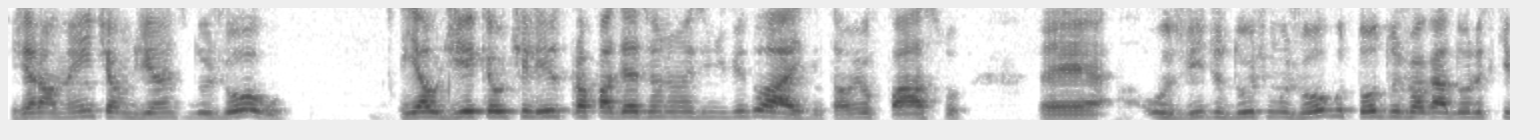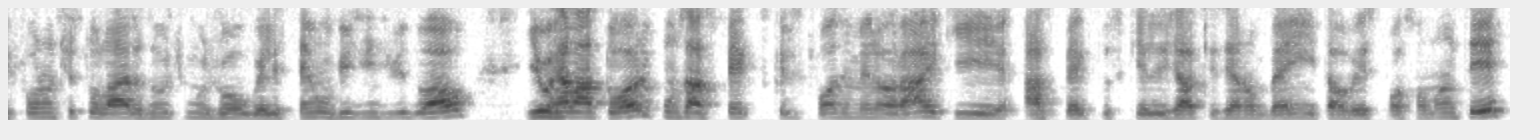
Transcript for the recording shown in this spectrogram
geralmente é um dia antes do jogo, e é o dia que eu utilizo para fazer as reuniões individuais. Então eu faço é, os vídeos do último jogo, todos os jogadores que foram titulares no último jogo, eles têm um vídeo individual e o relatório com os aspectos que eles podem melhorar e que aspectos que eles já fizeram bem e talvez possam manter.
